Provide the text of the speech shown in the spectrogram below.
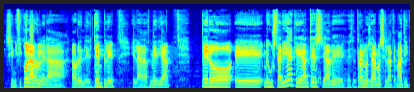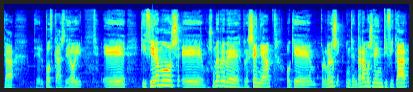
significó la, la, la Orden del Temple en la Edad Media, pero eh, me gustaría que antes ya de, de, centrarnos ya más en la temática del podcast de hoy, eh, que hiciéramos eh, pues una breve reseña o que por lo menos intentáramos identificar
